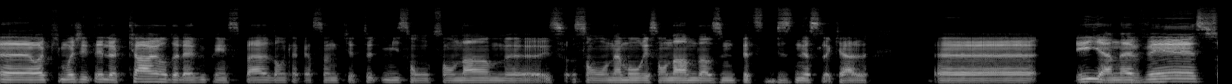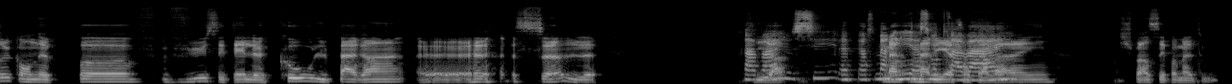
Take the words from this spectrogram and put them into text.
Euh, ouais, puis moi j'étais le cœur de la rue principale, donc la personne qui a tout mis son, son âme, euh, et son amour et son âme dans une petite business locale. Euh, et il y en avait ceux qu'on n'a pas vu, c'était le cool parent seul. Travail aussi, la personne mariée à, son, travail. travail. Je pense que c'est pas mal tout.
